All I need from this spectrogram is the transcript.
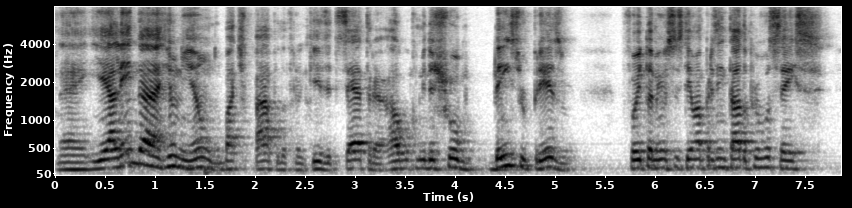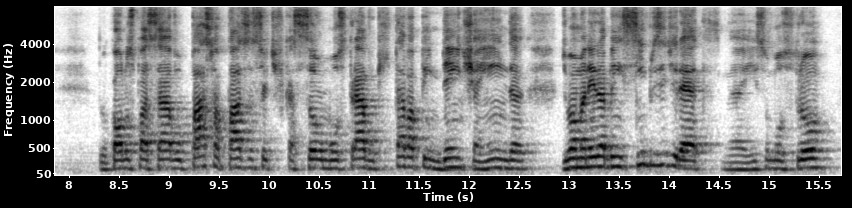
Né? E além da reunião, do bate-papo, da franquia, etc., algo que me deixou bem surpreso foi também o sistema apresentado por vocês, do qual nos passava o passo a passo da certificação, mostrava o que estava pendente ainda, de uma maneira bem simples e direta. Né? Isso mostrou,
